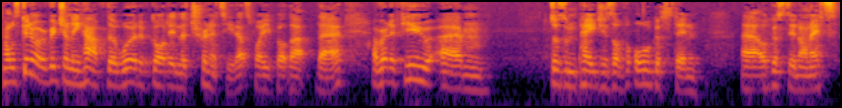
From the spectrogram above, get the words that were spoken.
I was going to originally have the Word of God in the Trinity. That's why you've got that there. I read a few um, dozen pages of Augustine, uh, Augustine on it,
